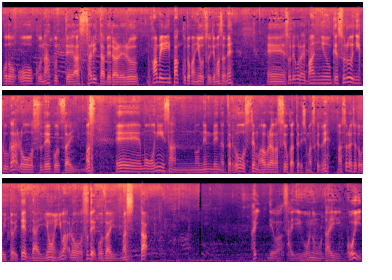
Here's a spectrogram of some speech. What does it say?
ほど多くなくて、あっさり食べられる、ファミリーパックとかにようついてますよね。えー、それぐらい万入受けする肉がロースでございます。えー、もうお兄さんの年齢になったらロースでも油が強かったりしますけどね、まあ、それはちょっと置いといて第4位はロースでございました。はいでは最後の第5位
